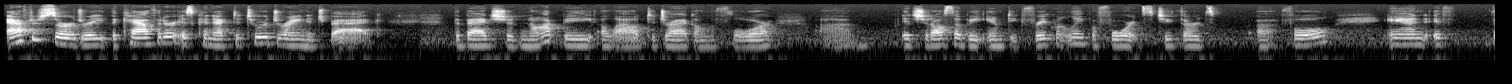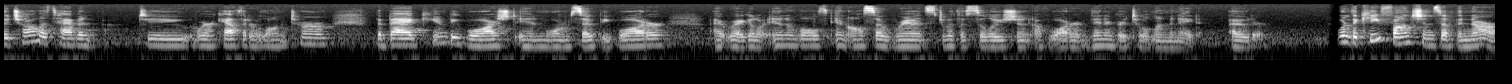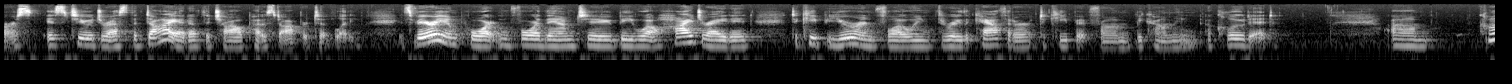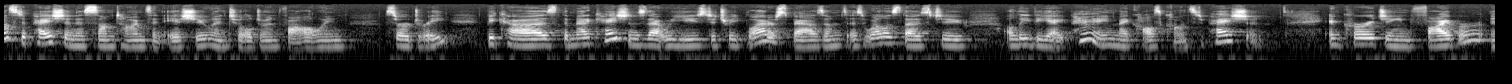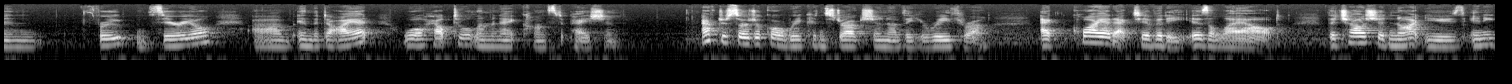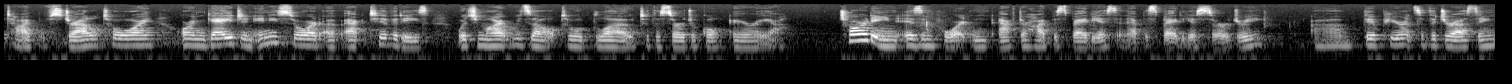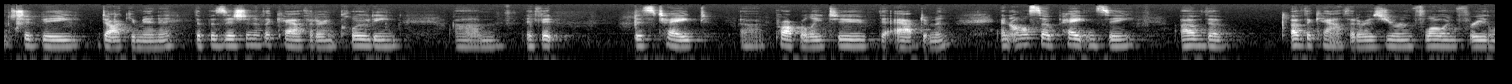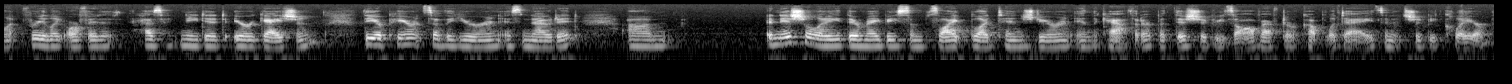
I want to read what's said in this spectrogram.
After surgery, the catheter is connected to a drainage bag. The bag should not be allowed to drag on the floor. Um, it should also be emptied frequently before it's two thirds uh, full. And if the child is having to wear a catheter long term, the bag can be washed in warm soapy water at regular intervals and also rinsed with a solution of water and vinegar to eliminate odor. One of the key functions of the nurse is to address the diet of the child postoperatively. It's very important for them to be well hydrated to keep urine flowing through the catheter to keep it from becoming occluded. Um, constipation is sometimes an issue in children following surgery because the medications that we use to treat bladder spasms, as well as those to alleviate pain, may cause constipation. Encouraging fiber in fruit and cereal um, in the diet will help to eliminate constipation. After surgical reconstruction of the urethra, quiet activity is allowed. The child should not use any type of straddle toy or engage in any sort of activities which might result to a blow to the surgical area. Charting is important after hypospadias and epispadias surgery. Um, the appearance of the dressing should be documented, the position of the catheter, including um, if it is taped uh, properly to the abdomen, and also patency of the of the catheter is urine flowing freely, freely or if it is, has needed irrigation. The appearance of the urine is noted. Um, initially, there may be some slight blood tinged urine in the catheter, but this should resolve after a couple of days and it should be clear.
